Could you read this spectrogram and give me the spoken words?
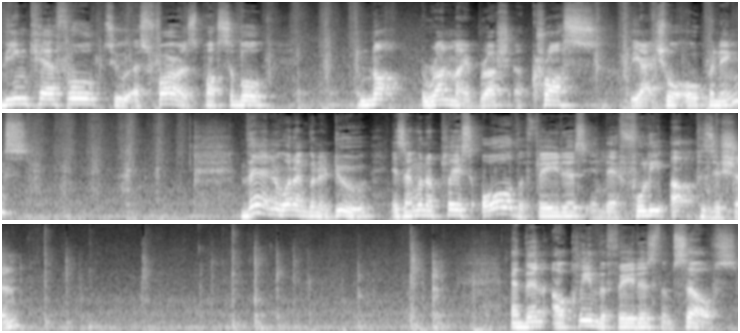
being careful to, as far as possible, not run my brush across the actual openings. Then what I'm going to do is I'm going to place all the faders in their fully up position. And then I'll clean the faders themselves.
